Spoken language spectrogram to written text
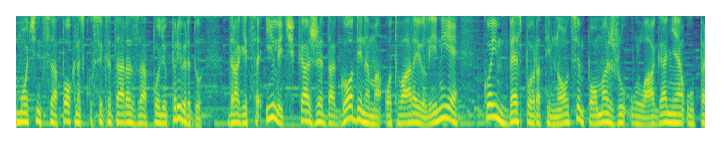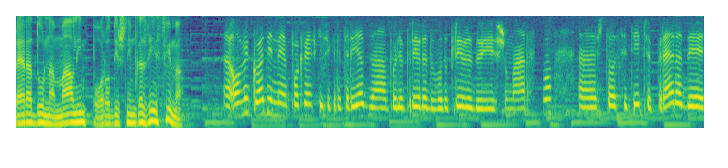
Pomoćnica pokrenskog sekretara za poljoprivredu Dragica Ilić kaže da godinama otvaraju linije kojim bespovratnim novcem pomažu ulaganja u preradu na malim porodičnim gazdinstvima. E, ove godine pokrenjski sekretarijat za poljoprivredu, vodoprivredu i šumarstvo e, što se tiče prerade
